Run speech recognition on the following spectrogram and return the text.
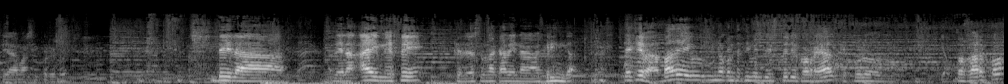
se llama así por eso, de la, de la AMC, que ser una cadena gringa. ¿De qué va? Va de un acontecimiento histórico real, que fueron dos barcos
